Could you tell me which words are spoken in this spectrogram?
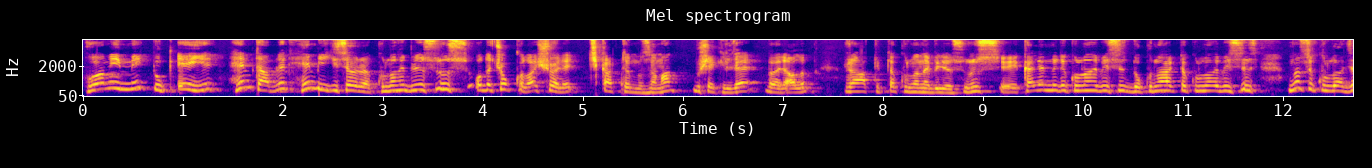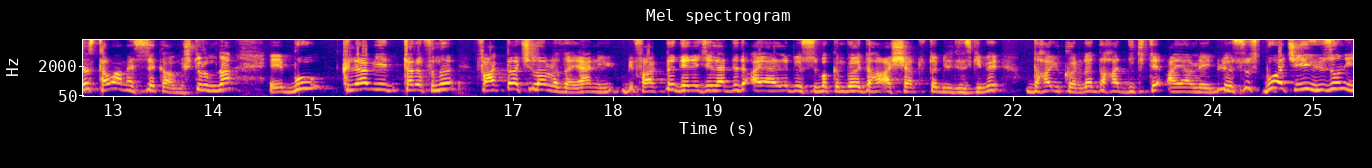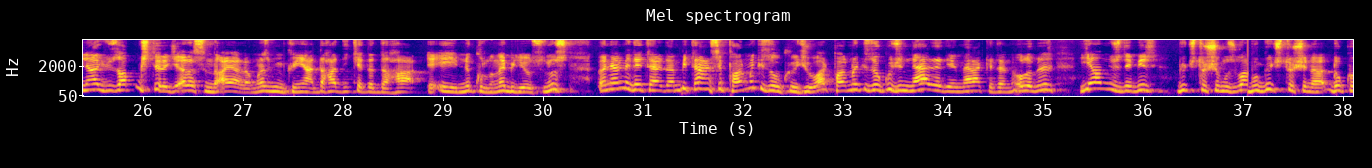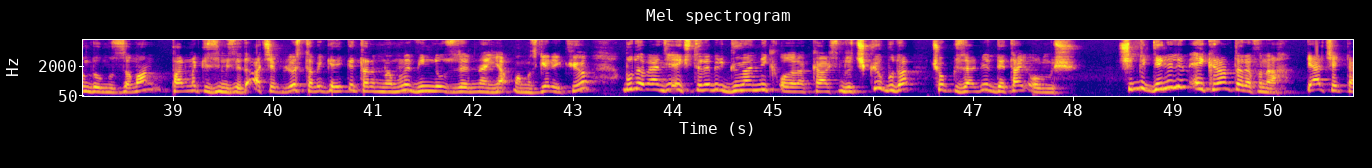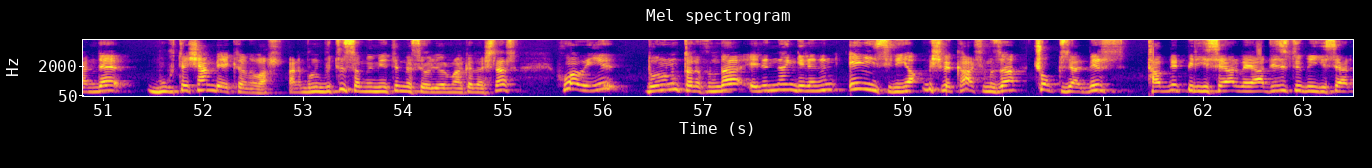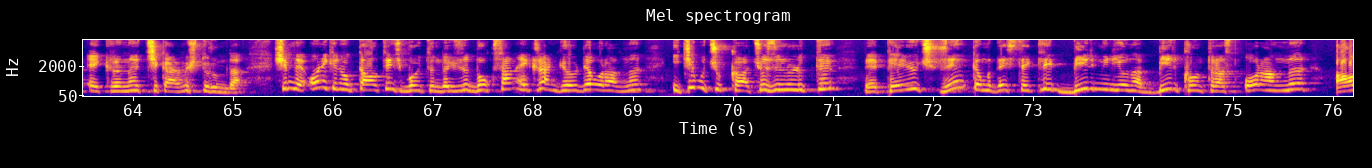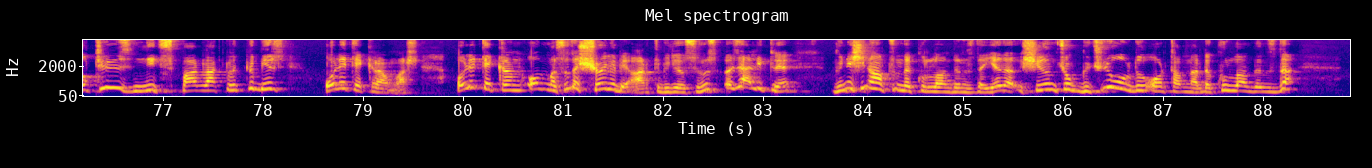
Huawei MateBook E'yi hem tablet hem bilgisayar olarak kullanabiliyorsunuz. O da çok kolay. Şöyle çıkarttığımız zaman bu şekilde böyle alıp rahatlıkla kullanabiliyorsunuz. E, kalemle de kullanabilirsiniz, dokunarak da kullanabilirsiniz. Nasıl kullanacağız tamamen size kalmış durumda. E, bu klavye tarafını farklı açılarla da yani farklı derecelerde de ayarlayabiliyorsunuz. Bakın böyle daha aşağı tutabildiğiniz gibi daha yukarıda daha dikte ayarlayabiliyorsunuz. Bu açıyı 110 ila 160 derece arasında ayarlamanız mümkün. Yani daha dik ya da daha e, eğimli kullanabiliyorsunuz. Önemli detaylardan bir tanesi parmak izi okuyucu var. Parmak izi okuyucu nerede diye merak eden olabilir. Yan yüzde bir güç tuşumuz var. Bu güç tuşuna dokunduğumuz zaman parmak izimizi de açabiliyoruz. Tabii gerekli tanımlamını Windows üzerinden yapmamız gerekiyor. Bu da bence ekstra bir güvenlik olarak karşımıza çıkıyor. Bu da çok güzel bir detay olmuş. Şimdi gelelim ekran tarafına. Gerçekten de muhteşem bir ekranı var. Yani bunu bütün samimiyetimle söylüyorum arkadaşlar. Huawei donanım tarafında elinden gelenin en iyisini yapmış ve karşımıza çok güzel bir tablet bilgisayar veya dizüstü bilgisayar ekranı çıkarmış durumda. Şimdi 12.6 inç boyutunda %90 ekran gövde oranlı 2.5K çözünürlüklü ve P3 renk gamı destekli 1 milyona 1 kontrast oranlı 600 nits parlaklıklı bir OLED ekran var. OLED ekranın olması da şöyle bir artı biliyorsunuz. Özellikle güneşin altında kullandığınızda ya da ışığın çok güçlü olduğu ortamlarda kullandığınızda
